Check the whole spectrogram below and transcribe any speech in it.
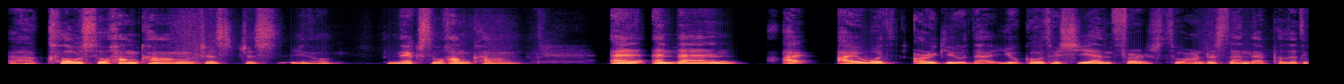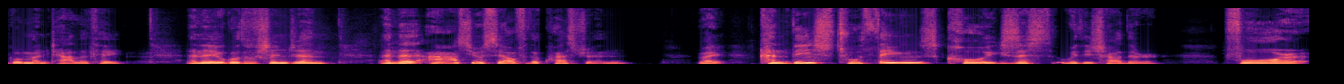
uh, close to Hong Kong, just, just, you know, next to Hong Kong. And, and then I, I would argue that you go to Xi'an first to understand that political mentality, and then you go to Shenzhen, and then ask yourself the question, right? Can these two things coexist with each other for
